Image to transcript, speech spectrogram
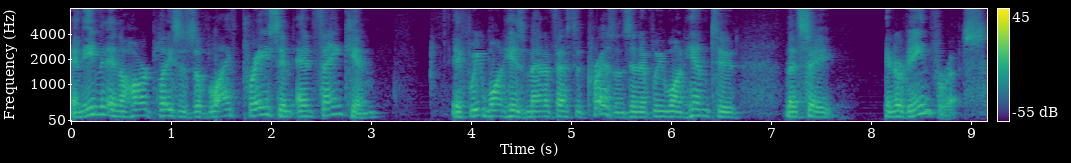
And even in the hard places of life, praise Him and thank Him if we want His manifested presence and if we want Him to, let's say, intervene for us.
